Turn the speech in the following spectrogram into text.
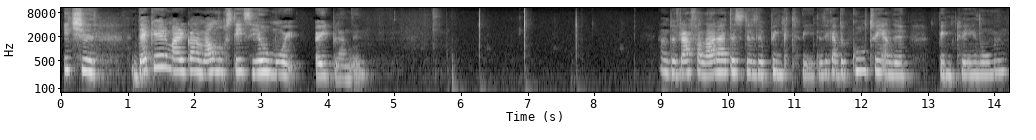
ietsje dikker, maar ik kan hem wel nog steeds heel mooi uitblenden. En de vraag van Lara, het is dus de Pink 2. Dus ik heb de Cool 2 en de Pink 2 genomen.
